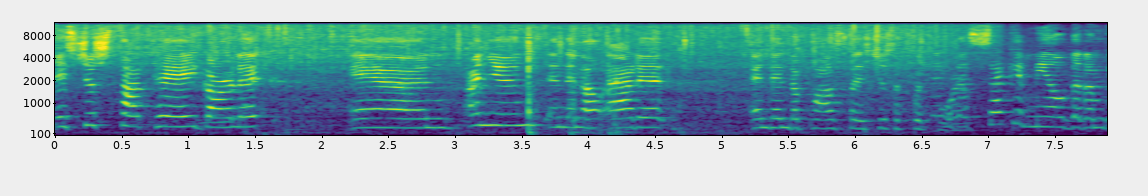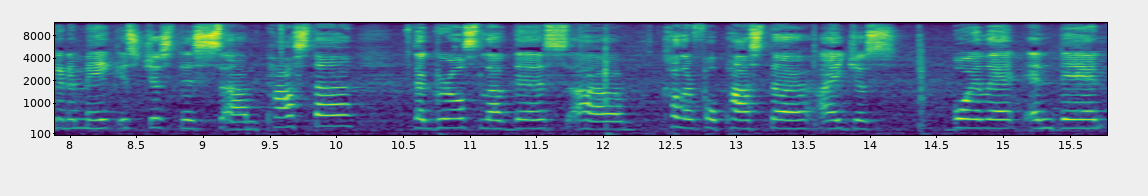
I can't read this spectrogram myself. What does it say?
it's just satay, garlic, and onions and then I'll add it and then the pasta is just a quick boil. The second meal that I'm gonna make is just this um, pasta. The girls love this uh, colorful pasta. I just boil it and then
